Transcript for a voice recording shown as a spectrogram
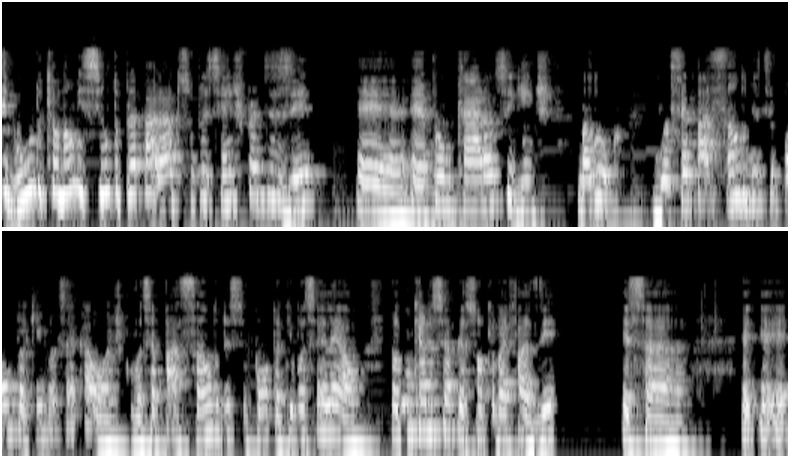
segundo que eu não me sinto preparado o suficiente para dizer é, é, para um cara o seguinte, maluco, você passando desse ponto aqui, você é caótico. Você passando desse ponto aqui, você é leal. Eu não quero ser a pessoa que vai fazer essa. É, é, é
